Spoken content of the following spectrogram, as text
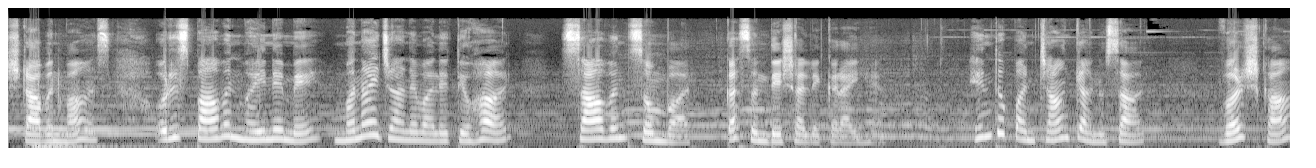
श्रावण मास और इस पावन महीने में मनाए जाने वाले त्योहार सावन सोमवार का संदेशा लेकर आई है। हिंदू पंचांग के अनुसार वर्ष का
